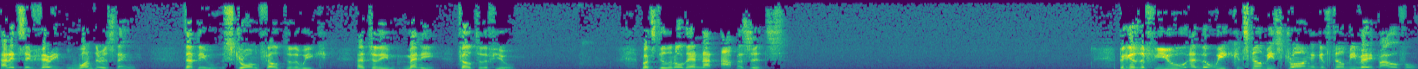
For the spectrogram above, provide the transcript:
And it's a very wondrous thing that the strong fell to the weak and to the many fell to the few. But still in all, they are not opposites. Because the few and the weak can still be strong and can still be very powerful.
